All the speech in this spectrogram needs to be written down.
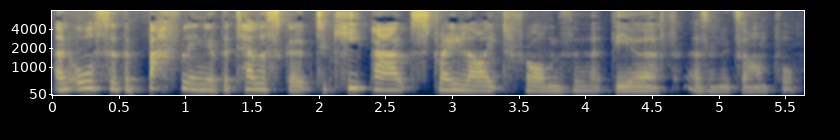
and also the baffling of the telescope to keep out stray light from the, the Earth, as an example.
